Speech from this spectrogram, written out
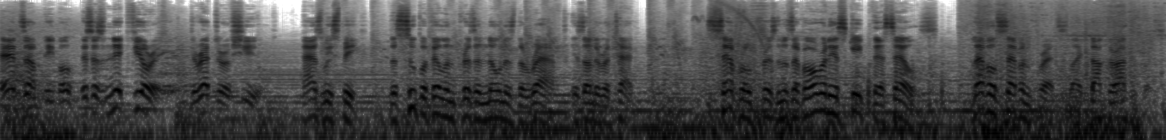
Heads up, people. This is Nick Fury, Director of S.H.I.E.L.D. As we speak, the supervillain prison known as the Raft is under attack. Several prisoners have already escaped their cells. Level 7 threats like Dr. Octopus,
